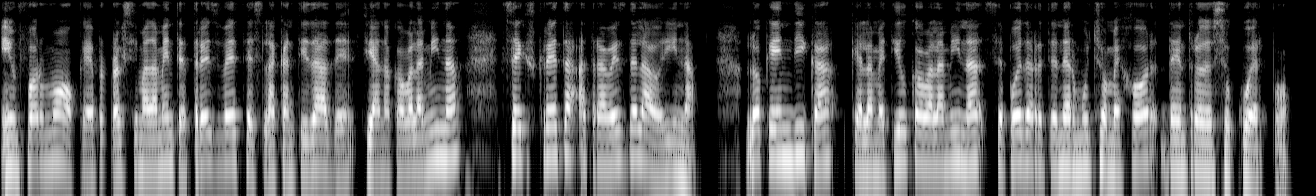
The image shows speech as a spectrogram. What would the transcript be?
informó que aproximadamente tres veces la cantidad de cianocobalamina se excreta a través de la orina, lo que indica que la metilcobalamina se puede retener mucho mejor dentro de su cuerpo.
